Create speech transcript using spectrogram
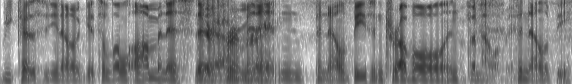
because you know it gets a little ominous there Yeah, for a minute right. and Penelope's in trouble and Vanellope. Penelope.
